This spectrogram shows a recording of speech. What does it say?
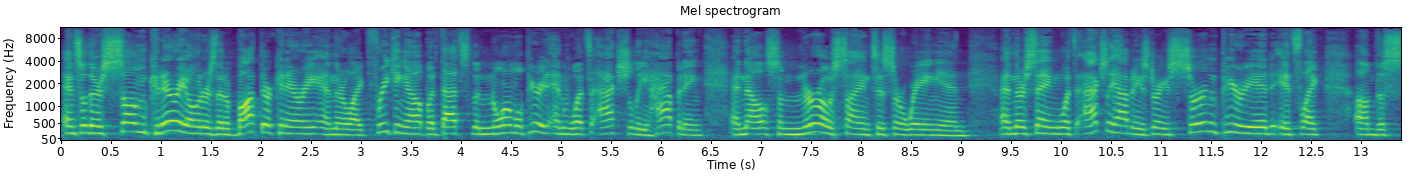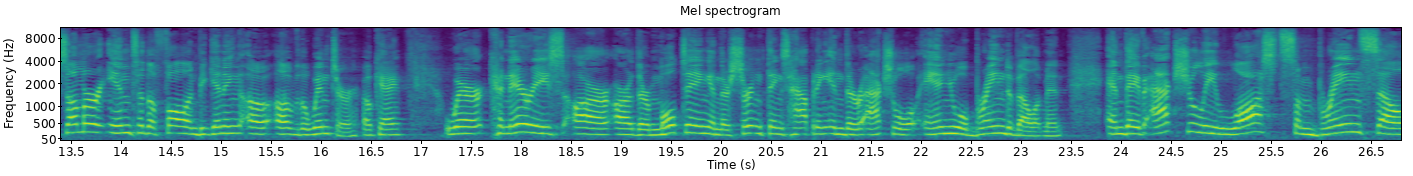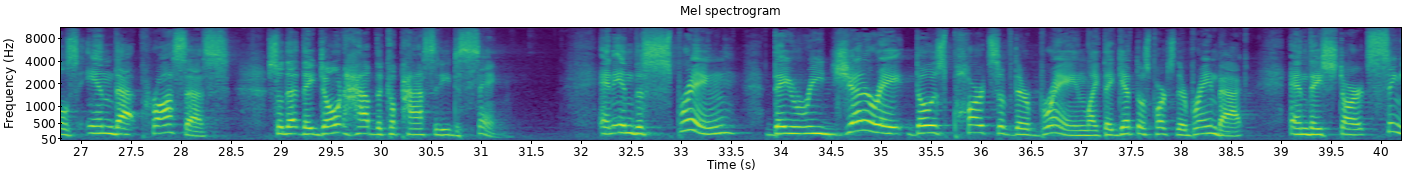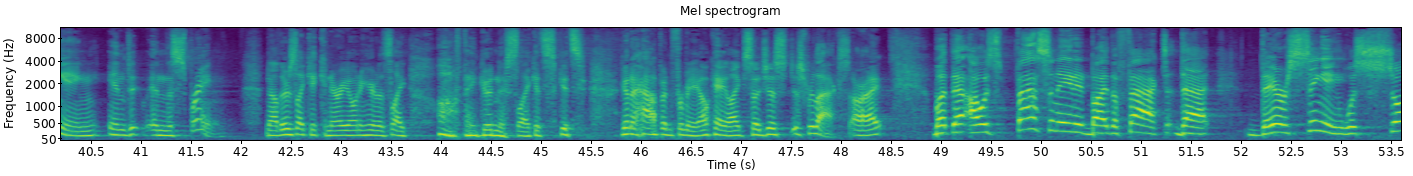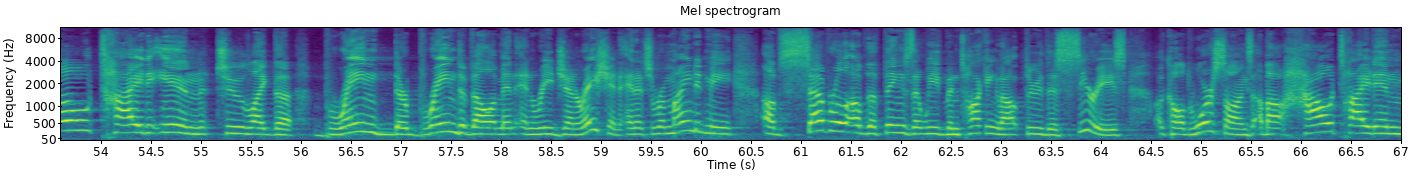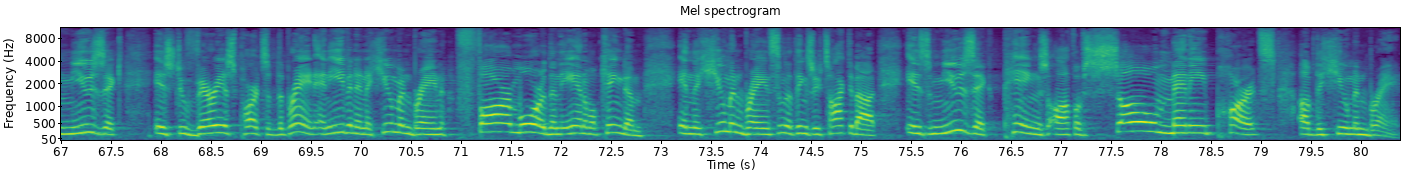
And so there's some canary owners that have bought their canary and they're like freaking out, but that's the normal period. And what's actually happening, and now some neuroscientists are weighing in, and they're saying what's actually happening is during a certain period, it's like um, the summer into the fall and beginning of, of the winter, okay? Where canaries are, are they're molting and there's certain things happening in their actual annual brain development. And they've actually lost some brain cells in that process so that they don't have the capacity to sing. And in the spring, they regenerate those parts of their brain, like they get those parts of their brain back, and they start singing in the, in the spring. Now there's like a canary owner here that's like, oh, thank goodness, like it's it's gonna happen for me. Okay, like so just just relax, all right? But that I was fascinated by the fact that their singing was so tied in to like the brain, their brain development and regeneration. And it's reminded me of several of the things that we've been talking about through this series uh, called War Songs about how tied in music is to various parts of the brain. And even in a human brain, far more than the animal kingdom. In the human brain, some of the things we've talked about is music pings off of so many parts of the human brain.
